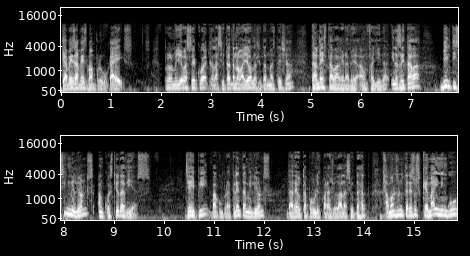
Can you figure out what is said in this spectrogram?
que a més a més van provocar ells. Però el millor va ser que la ciutat de Nova York, la ciutat mateixa, també estava gairebé en fallida i necessitava 25 milions en qüestió de dies. JP va comprar 30 milions de deute públic per ajudar la ciutat amb uns interessos que mai ningú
